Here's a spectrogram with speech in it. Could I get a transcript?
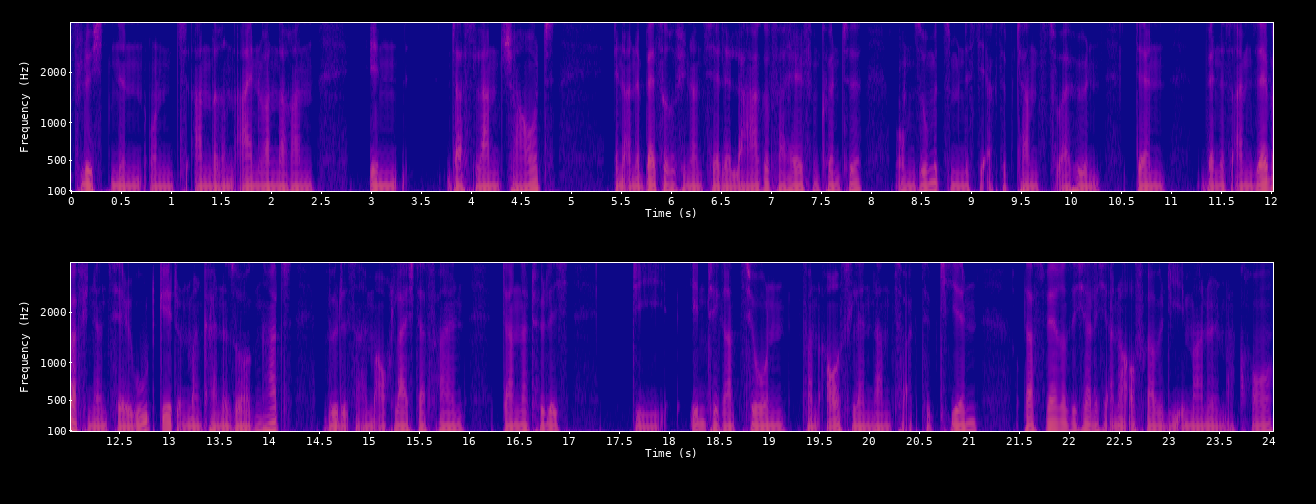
Flüchtenden und anderen Einwanderern in das Land schaut, in eine bessere finanzielle Lage verhelfen könnte, um somit zumindest die Akzeptanz zu erhöhen. Denn wenn es einem selber finanziell gut geht und man keine Sorgen hat, würde es einem auch leichter fallen, dann natürlich die Integration von Ausländern zu akzeptieren. Das wäre sicherlich eine Aufgabe, die Emmanuel Macron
